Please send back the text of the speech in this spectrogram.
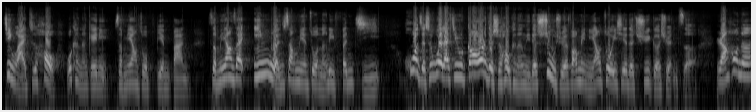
进来之后，我可能给你怎么样做编班，怎么样在英文上面做能力分级。或者是未来进入高二的时候，可能你的数学方面你要做一些的区隔选择。然后呢，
